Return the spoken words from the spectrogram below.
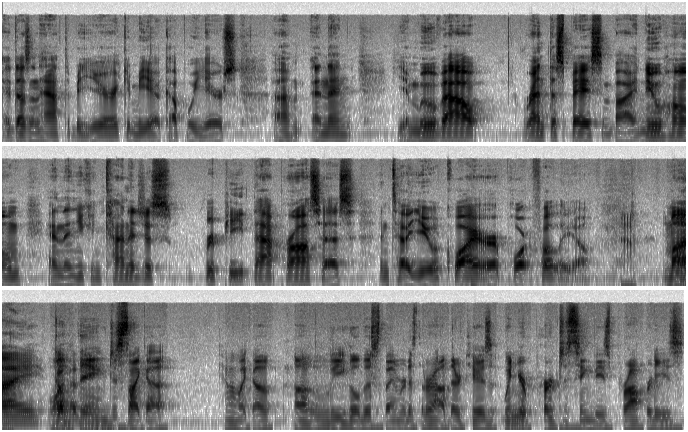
it doesn't have to be a year; it can be a couple years, um, and then you move out, rent the space, and buy a new home, and then you can kind of just repeat that process until you acquire a portfolio. yeah. My one, one thing, just like a kind of like a, a legal disclaimer to throw out there too, is when you're purchasing these properties,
